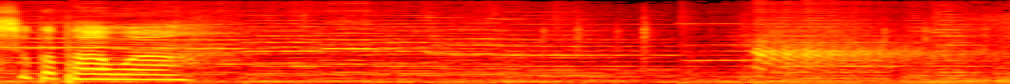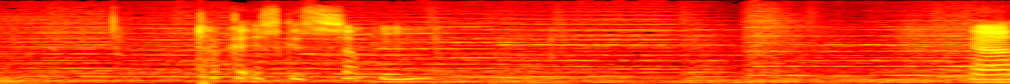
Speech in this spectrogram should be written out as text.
Superpower. Attacke ist gesunken. Ja,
